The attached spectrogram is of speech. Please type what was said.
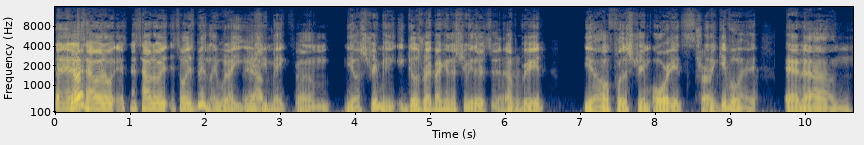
And Good. that's how it, al- that's how it always, it's always been. Like what I Yeah. usually make from you know streaming, it goes right back in the stream. Either it's an Mhm. upgrade, you know, for the stream, or it's Sure. in a giveaway. And um,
